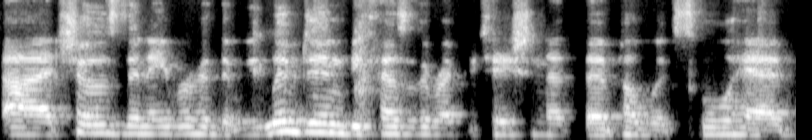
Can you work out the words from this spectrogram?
uh, chose the neighborhood that we lived in because of the reputation that the public school had.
